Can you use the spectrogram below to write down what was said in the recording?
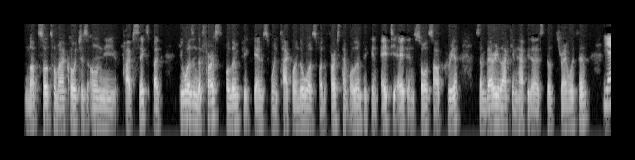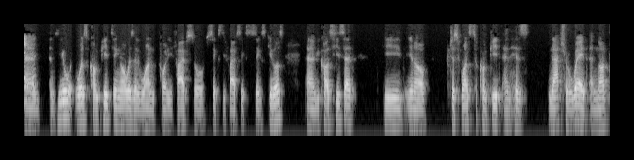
not so tall. My coach is only five six, but he was in the first Olympic Games when Taekwondo was for the first time Olympic in '88 in Seoul, South Korea. So I'm very lucky and happy that I still train with him. Yeah, yeah. and and he w- was competing always at 145, so 65, 66 kilos, and because he said he, you know, just wants to compete at his natural weight and not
